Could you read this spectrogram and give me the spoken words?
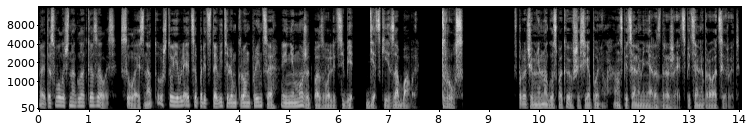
Но эта сволочь нагло отказалась, ссылаясь на то, что является представителем кронпринца и не может позволить себе детские забавы. Трус. Впрочем, немного успокоившись, я понял, он специально меня раздражает, специально провоцирует.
